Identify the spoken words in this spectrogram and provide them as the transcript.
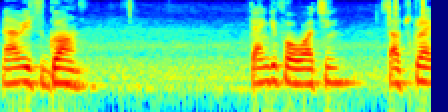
Now it's gone thank you for watching. Subscribe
